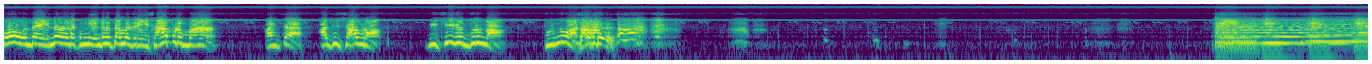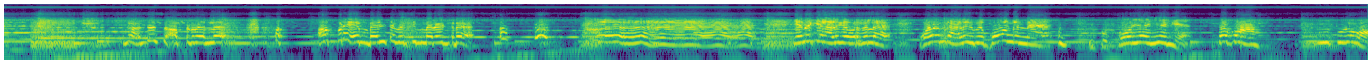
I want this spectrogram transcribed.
கோவம் வந்தா என்ன நடக்கும்னு எங்களுக்கு தான் தெரியும். சாப்பிடுமா அந்த அது சாப்பிடும். நீ சீக்கிரம் துருமா துண்ணுவா சாப்பிடு. நான் தான் சாப்பிடுறேன்ல. அப்புறம் என் பெல்ட்டை வச்சு மிரட்டுற. எனக்கே அழுக வருதுல்ல. குழந்தை அழுகுது போங்கண்ணே. இப்ப போறியா இல்லையா நீ? ஏப்பா, நீ துணுவா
